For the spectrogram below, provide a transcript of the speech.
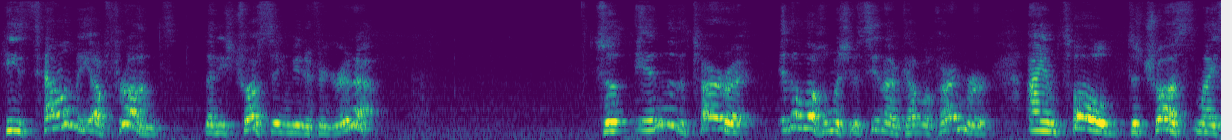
he's telling me up front that he's trusting me to figure it out. So in the Torah, in the Harbor, I am told to trust my.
